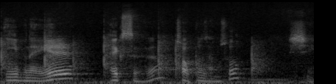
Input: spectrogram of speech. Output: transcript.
2분의 1 x 적분상수 c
